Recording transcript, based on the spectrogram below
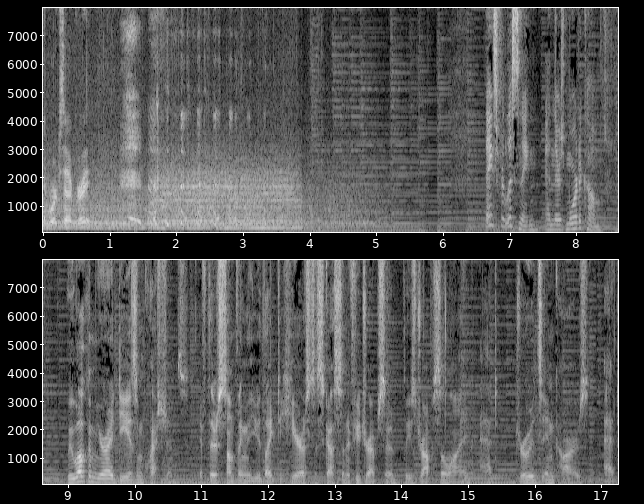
It works out great. Thanks for listening, and there's more to come. We welcome your ideas and questions. If there's something that you'd like to hear us discuss in a future episode, please drop us a line at druidsincars at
